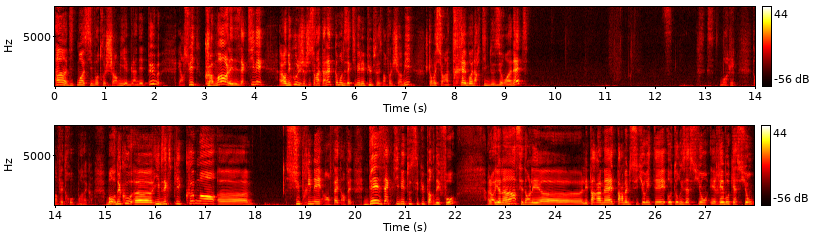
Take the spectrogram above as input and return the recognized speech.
Un, dites-moi si votre Xiaomi est blindé de pub. Et ensuite, comment les désactiver? Alors du coup, j'ai cherché sur internet comment désactiver les pubs sur les smartphones Xiaomi. Je tombé sur un très bon article de 01net. Bon, t'en fais trop? Bon, d'accord. Bon, du coup, euh, il vous explique comment euh, supprimer, en fait, en fait, désactiver toutes ces pubs par défaut. Alors, il y en a un, c'est dans les, euh, paramètres, paramètres de sécurité, autorisation et révocation.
